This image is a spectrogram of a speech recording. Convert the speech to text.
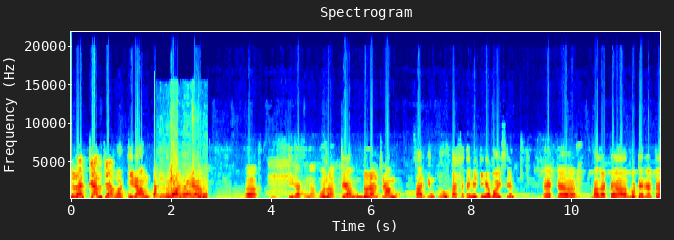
Donald Trump Trump. ও টিরাম ডোনাল্ড ট্রাম্প। টিরাক না ও না ট্রাম্প। ডোনাল্ড ট্রাম্প স্যার কিন্তু তার সাথে মিটিং এ বসে। একটা ভালো একটা ভোটের একটা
